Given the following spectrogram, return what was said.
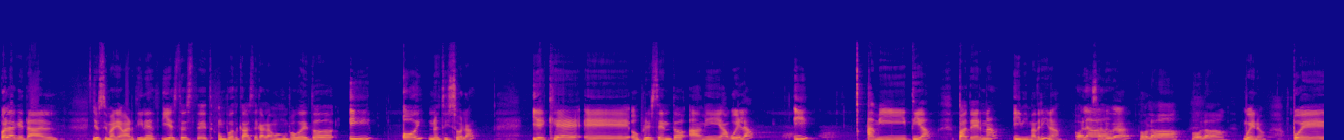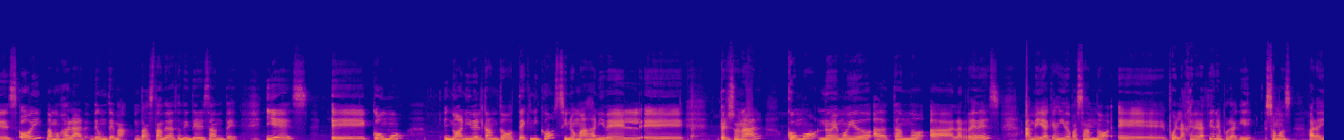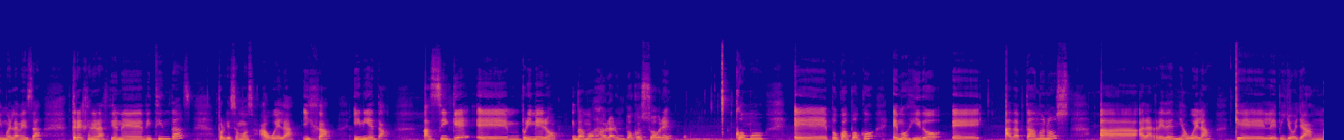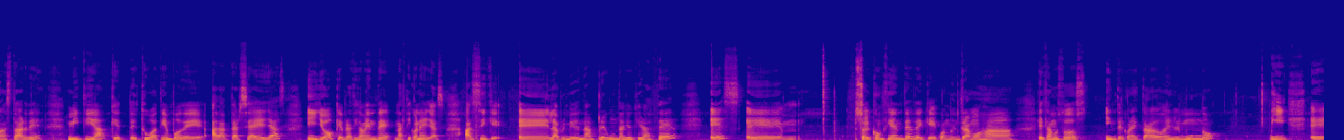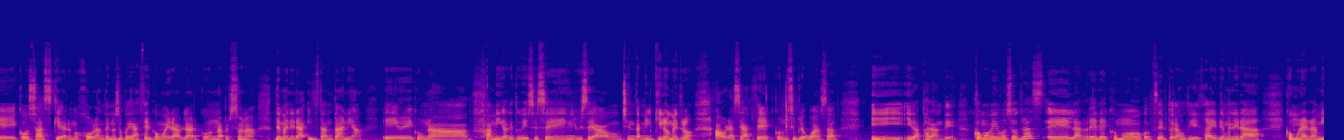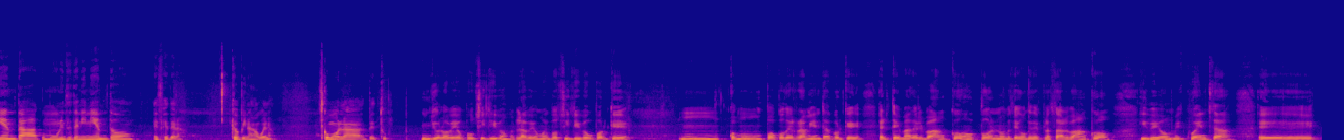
Hola, ¿qué tal? Yo soy María Martínez y esto es TED, un podcast de que hablamos un poco de todo y hoy no estoy sola. Y es que eh, os presento a mi abuela y a mi tía paterna y mi madrina. Hola. Saludad. Hola, hola. Bueno, pues hoy vamos a hablar de un tema bastante, bastante interesante y es eh, cómo, no a nivel tanto técnico, sino más a nivel eh, personal, cómo nos hemos ido adaptando a las redes a medida que han ido pasando eh, pues las generaciones. Porque aquí somos ahora mismo en la mesa tres generaciones distintas, porque somos abuela, hija y nieta. Así que eh, primero vamos a hablar un poco sobre cómo poco a poco hemos ido adaptándonos a, las redes. Mi abuela, que le pilló ya más tarde, mi tía, que estuvo a tiempo de adaptarse a ellas, y yo, que prácticamente nací con ellas. Así que eh, la primera pregunta que os quiero hacer es... eh, sois conscientes de que cuando entramos a... estamos todos interconectados en el mundo y eh, cosas que a lo mejor antes no se podía hacer, como era hablar con una persona de manera instantánea, eh, con una amiga que tuvieses en, yo sé, a 80.000 kilómetros, ahora se hace con un simple WhatsApp y, y vas para adelante. ¿Cómo veis vosotras eh, las redes como concepto? ¿Las utilizáis de manera como una herramienta, como un entretenimiento, etcétera? ¿Qué opinas, abuela? ¿Cómo la ves tú? Yo lo veo positivo, la veo muy positivo porque mm, como un poco de herramienta, porque el tema del banco, pues no me tengo que desplazar al banco y veo mis cuentas. eh,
